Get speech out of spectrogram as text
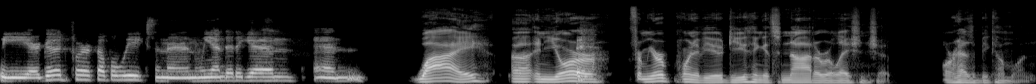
we are good for a couple weeks, and then we end it again. And Why, uh, in your from your point of view, do you think it's not a relationship or hasn't become one?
